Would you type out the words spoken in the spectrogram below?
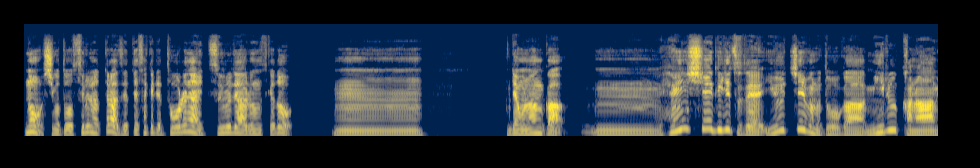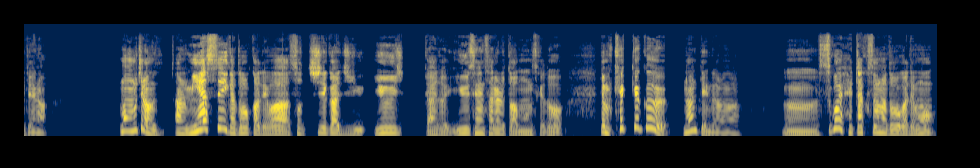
の仕事をするんだったら絶対避けて通れないツールではあるんですけど、うーん、でもなんか、うーん、編集技術で YouTube の動画見るかなみたいな。まあもちろん、あの、見やすいかどうかでは、そっちが優、優先されるとは思うんですけど、でも結局、なんて言うんだろうな。うん、すごい下手くそな動画でも、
